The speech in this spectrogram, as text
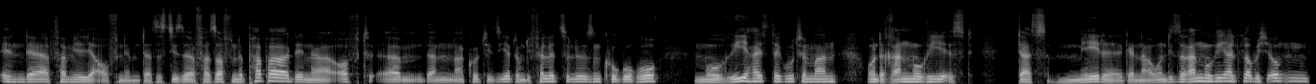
in der Familie aufnimmt. Das ist dieser versoffene Papa, den er oft ähm, dann narkotisiert, um die Fälle zu lösen. Kogoro Mori heißt der gute Mann und Ran Mori ist das Mädel, genau. Und diese Ran Mori hat, glaube ich, irgendein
